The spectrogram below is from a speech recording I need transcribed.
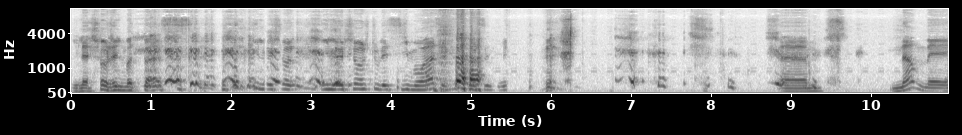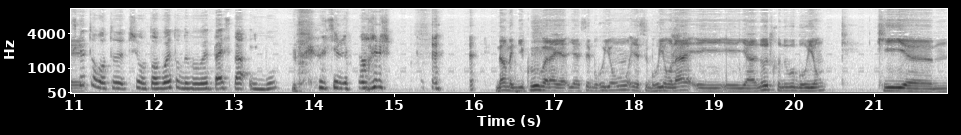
Il a changé le mot de passe. il, le change, il le change tous les six mois. Euh, non, mais... Est-ce que tu t'envoies ton nouveau mot de passe par hibou quand tu le changes Non, mais du coup, voilà, il y a- il y, a ces brouillons, il y a ce brouillon-là, et et il y a un autre nouveau brouillon qui, euh,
